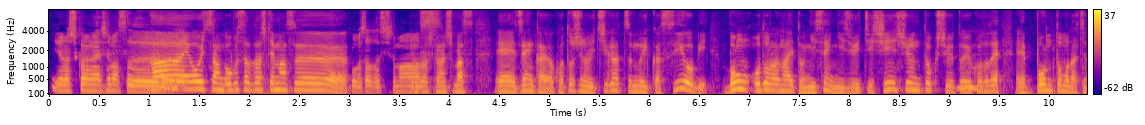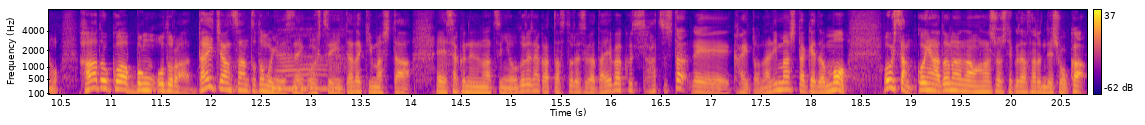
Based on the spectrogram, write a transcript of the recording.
よろしくお願いします。はい大石さんご無沙汰してますよご無沙汰してます。ろしくお願いします、えー前回は今年の1月6日水曜日ボン踊らないと2021新春特集ということで、えーボン友達のハードコアボン踊らー大ちゃんさんとともにですねご出演いただきました、えー昨年の夏に踊れなかったストレスが大爆発した、えー回となりましたけども大石さん今夜はどのようなお話をしてくださるんでしょうか？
